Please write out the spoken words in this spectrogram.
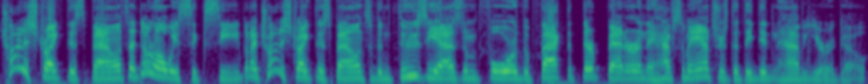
try to strike this balance. I don't always succeed, but I try to strike this balance of enthusiasm for the fact that they're better and they have some answers that they didn't have a year ago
